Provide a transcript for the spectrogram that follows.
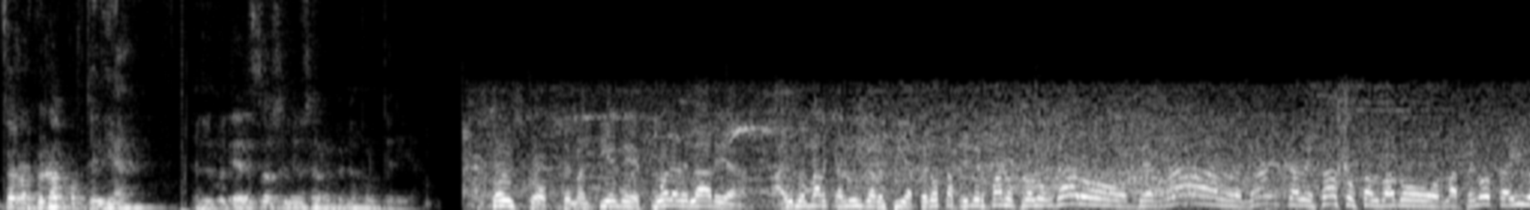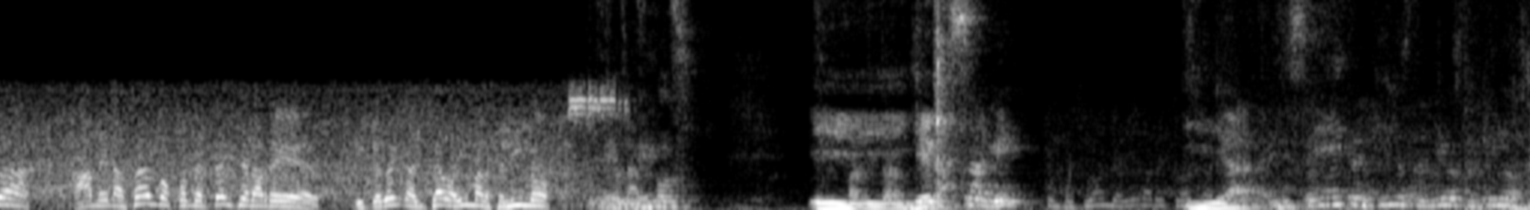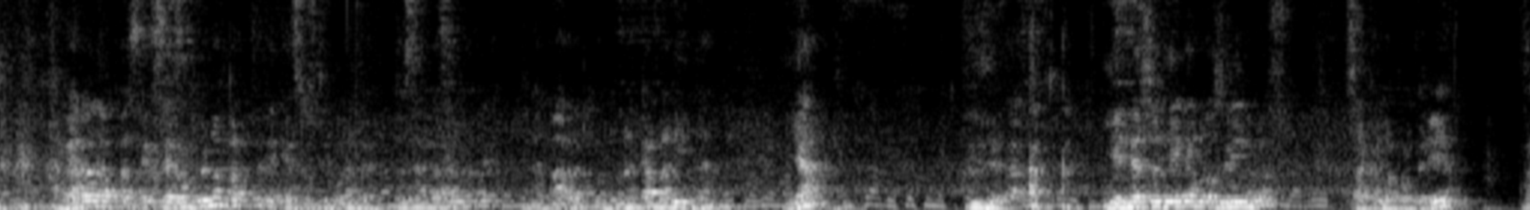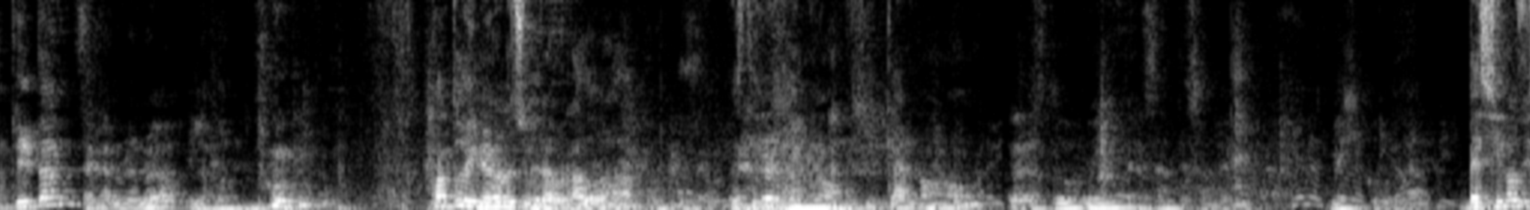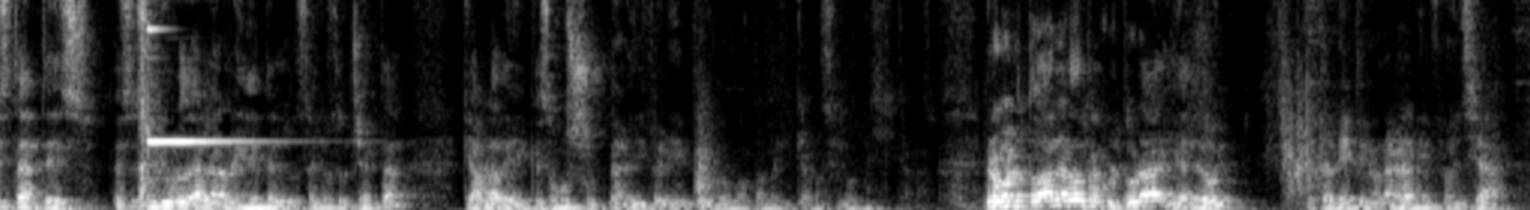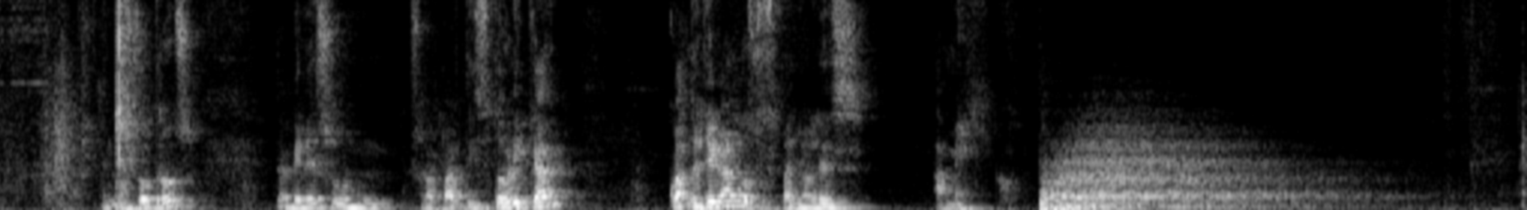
Se rompió una portería. En el Mundial de Estados Unidos se rompió una portería. Stoichkov se mantiene fuera del área. Ahí lo marca Luis García. Pelota, primer palo prolongado. Bernal, gran cabezazo Salvador. La pelota iba amenazando con meterse a la red. Y quedó enganchado ahí Marcelino. Los mismos. Y llega Sague y ya, y dice, "Eh, tranquilos, tranquilos, tranquilos. Agarra la pase, se rompió una parte de que sostuvo la red. Entonces agarra la red, la amarra con una camarita, y ya. Y, dice, "Ah". y en eso llegan los gringos, sacan la portería, La quitan. sacan una nueva y la ponen. ¿Cuánto dinero les hubiera ahorrado, verdad? Por este ingenio mexicano, ¿no? Pero estuvo muy interesante sobre México. Vecinos distantes. Ese es un libro de Alan Reading de los años 80 que habla de que somos súper diferentes los norteamericanos y los mexicanos. Pero bueno, a hablar de otra cultura el día de hoy, que también tiene una gran influencia en nosotros. También es, un, es una parte histórica. Cuando llegan los españoles a México.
